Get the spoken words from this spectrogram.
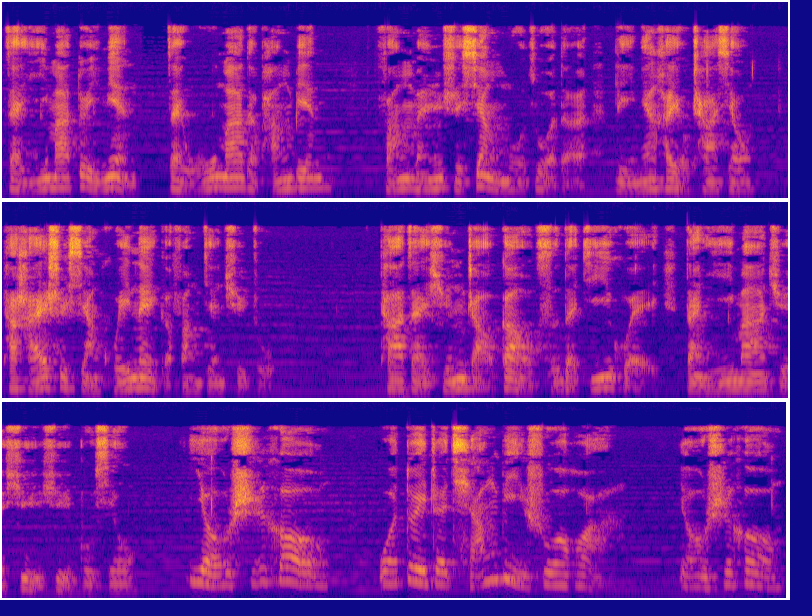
在姨妈对面，在吴妈的旁边。房门是橡木做的，里面还有插销。他还是想回那个房间去住。他在寻找告辞的机会，但姨妈却絮絮不休。有时候我对着墙壁说话，有时候。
